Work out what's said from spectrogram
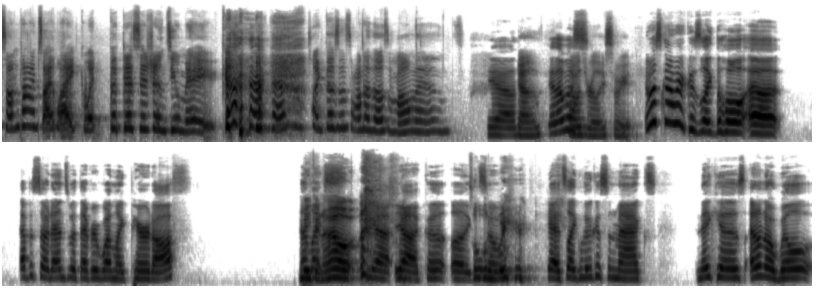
sometimes I like what the decisions you make. it's like this is one of those moments. Yeah. Yeah, Yeah, that was, that was really sweet. it was kind of weird because like the whole uh episode ends with everyone like paired off. Making like, out. Yeah, yeah. 'cause, like, it's a little so- weird. Yeah, it's like Lucas and Max. And they kiss. I don't know. Will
